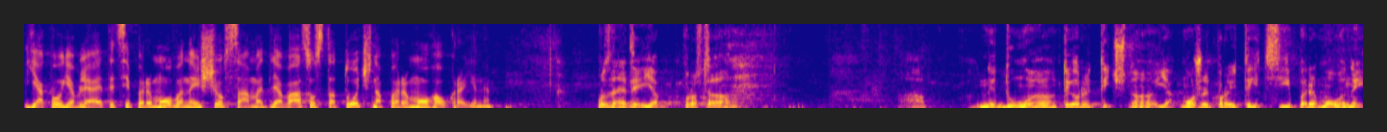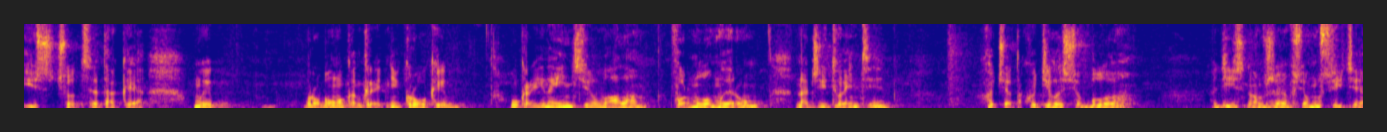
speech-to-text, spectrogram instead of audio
Як ви уявляєте ці перемовини, і що саме для вас остаточна перемога України? Ви знаєте, я просто не думаю теоретично, як можуть пройти ці перемовини і що це таке. Ми робимо конкретні кроки. Україна ініціювала формулу миру на G20, хоча так хотілося, щоб було дійсно вже в всьому світі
